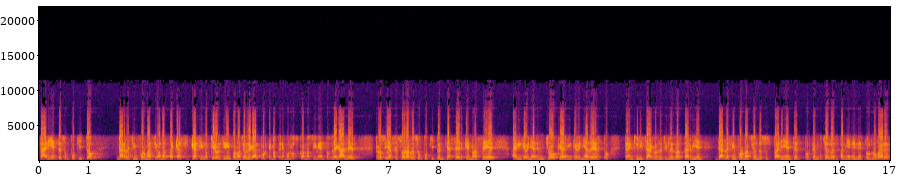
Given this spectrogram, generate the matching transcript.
parientes un poquito, darles información, hasta casi, casi, no quiero decir información legal porque no tenemos los conocimientos legales, pero sí asesorarles un poquito en qué hacer, qué no hacer, alguien que venía de un choque, alguien que venía de esto, tranquilizarlos, decirles va a estar bien, darles información de sus parientes, porque muchas veces también en estos lugares,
